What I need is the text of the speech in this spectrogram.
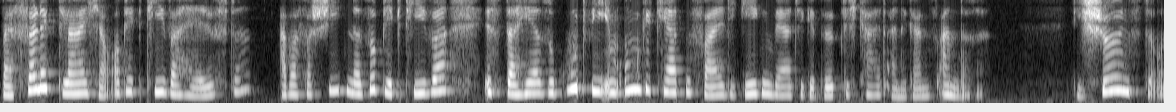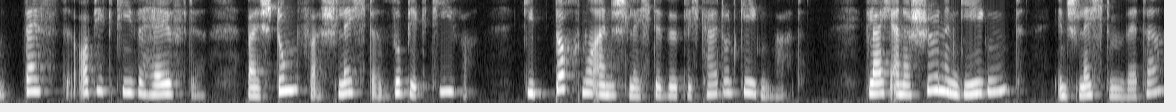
Bei völlig gleicher objektiver Hälfte, aber verschiedener subjektiver ist daher so gut wie im umgekehrten Fall die gegenwärtige Wirklichkeit eine ganz andere. Die schönste und beste objektive Hälfte bei stumpfer, schlechter, subjektiver gibt doch nur eine schlechte Wirklichkeit und Gegenwart gleich einer schönen Gegend in schlechtem Wetter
